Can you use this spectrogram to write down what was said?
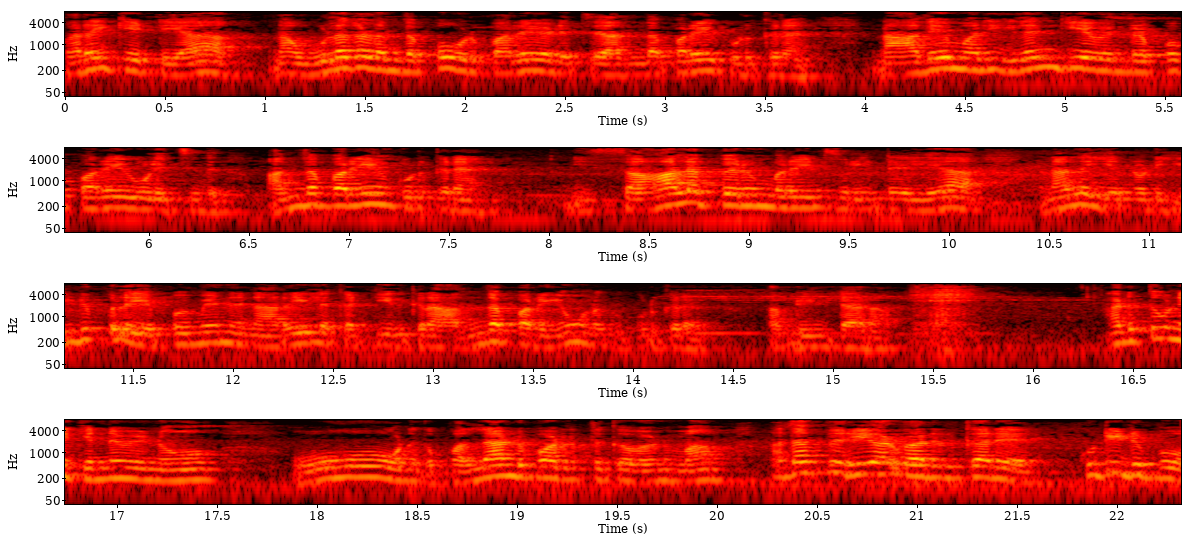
பறை கேட்டியா? நான் உலகளந்தப்போ ஒரு பறை எடுத்து அந்த பறையை கொடுக்குறேன். நான் அதே மாதிரி இலங்கையை வென்றப்போ பறையை ஒழிச்சுது. அந்த பறையும் கொடுக்குறேன். நீ சால பெரும்பறைன்னு சொல்லிட்ட இல்லையா? அதனால என்னோட இடுப்புல எப்பவுமே நான் அறையில கட்டி இருக்கிற அந்த பறையும் உனக்கு கொடுக்குறேன் அப்படின்ட்டாராம். அடுத்து உனக்கு என்ன வேணும்? ஓஹோ உனக்கு பல்லாண்டு பாடுறதுக்கு வேணுமா? அதான் பெரியாழ்வார் இருக்காரு. கூட்டிட்டு போ.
